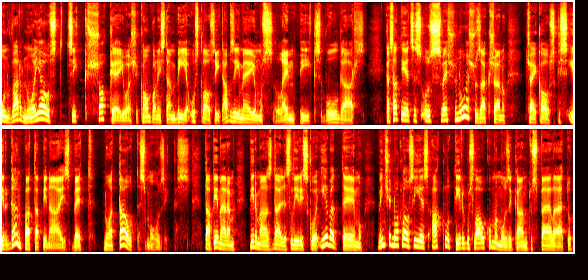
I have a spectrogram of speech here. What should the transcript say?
un var nojaust, cik šokējoši komponistam bija uzklausīt apzīmējumus lempīgs, vulgārs, kas attiecas uz svešu nošu zakšanu. Čaikovskis ir gan patapinājis, bet no tautas mūzikas. Tā piemēram, pirmās daļas lirisko ievadtēmu viņš ir noklausījies aklu tirgus laukuma muzikantu spēlētu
